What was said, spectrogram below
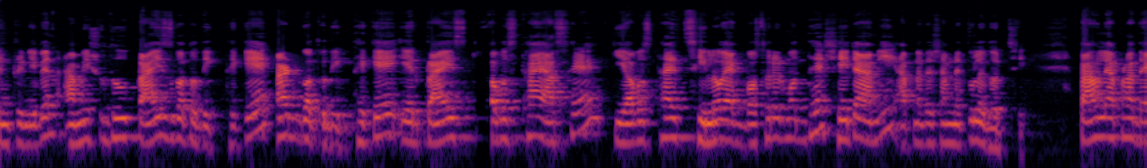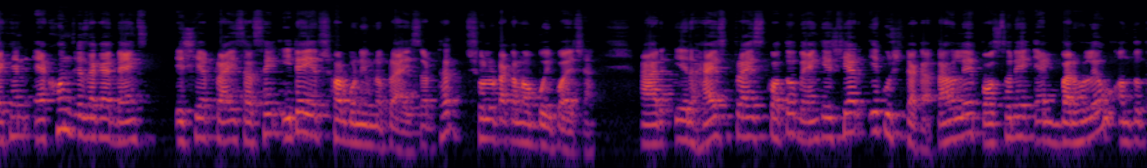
এন্ট্রি নেবেন। আমি শুধু প্রাইসগত দিক থেকে চার্টগত দিক থেকে, এর প্রাইস কি অবস্থায় আছে, কি অবস্থায় ছিল এক বছরের মধ্যে সেটা আমি আপনাদের সামনে তুলে ধরছি। তাহলে আপনারা দেখেন, এখন যে জায়গায় ব্যাংক এশিয়ার প্রাইস আছে, এটাই এর সর্বনিম্ন প্রাইস অর্থাৎ ষোলো টাকা নব্বই পয়সা। আর এর হাইয়েস্ট প্রাইস কত? ব্যাংক এশিয়ার একুশ টাকা। তাহলে বছরে একবার হলেও অন্তত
